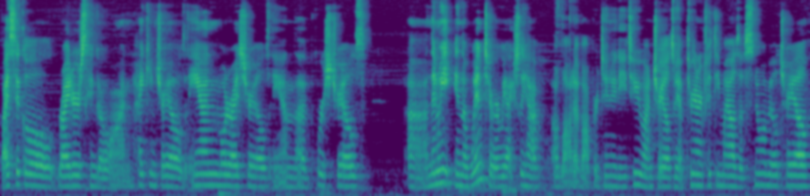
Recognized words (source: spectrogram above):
bicycle riders can go on hiking trails and motorized trails and the horse trails. Uh, and then we, in the winter, we actually have a lot of opportunity too on trails. We have 350 miles of snowmobile trail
